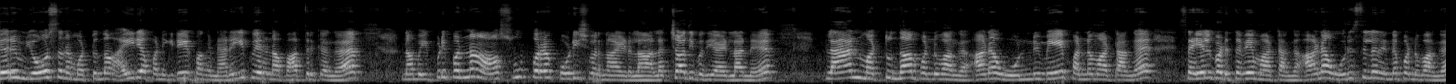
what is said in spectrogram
வெறும் யோசனை மட்டும்தான் ஐடியா பண்ணிக்கிட்டே இருப்பாங்க. நிறைய பேர் நான் பார்த்துருக்கேங்க. நம்ம இப்படி பண்ணால் சூப்பராக கோடீஸ்வரன் ஆகிடலாம் லட்சாதிபதி ஆயிடலான்னு பிளான் மட்டும்தான் பண்ணுவாங்க. ஆனால் ஒன்றுமே பண்ண மாட்டாங்க செயல்படுத்தவே மாட்டாங்க. ஆனால் ஒரு சிலர் என்ன பண்ணுவாங்க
